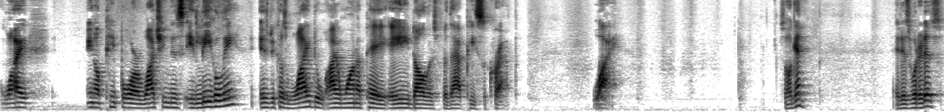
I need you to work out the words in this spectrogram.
why you know people are watching this illegally is because why do I want to pay $80 for that piece of crap? Why? So again, it is what it is.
